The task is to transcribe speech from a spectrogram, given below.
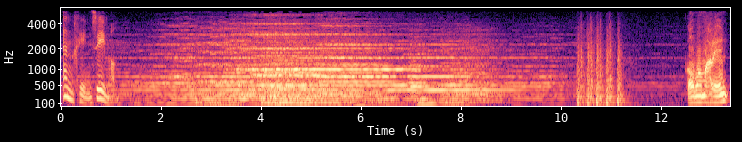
en geen zeeman. Kom er maar in.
